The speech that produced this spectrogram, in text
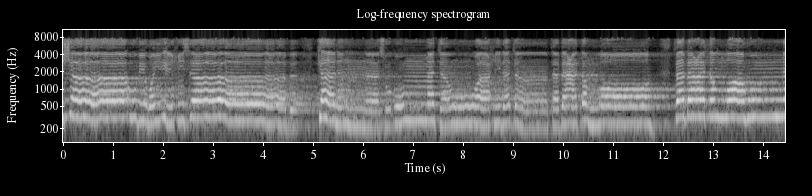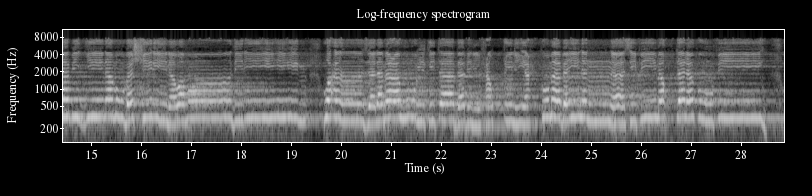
يشاء بغير حساب. كان الناس أمة واحدة فبعث الله فبعث الله النبيين مبشرين ومنذرين وأنزل معهم الكتاب بالحق ليحكم بين الناس فيما اختلفوا فيه.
